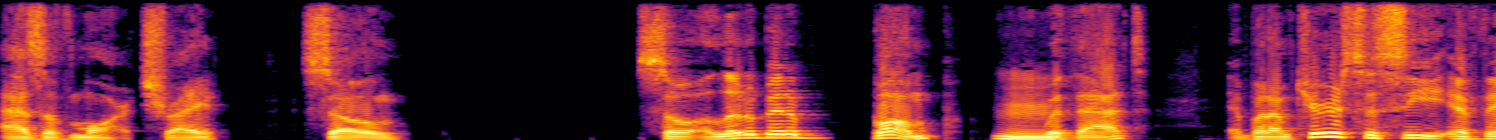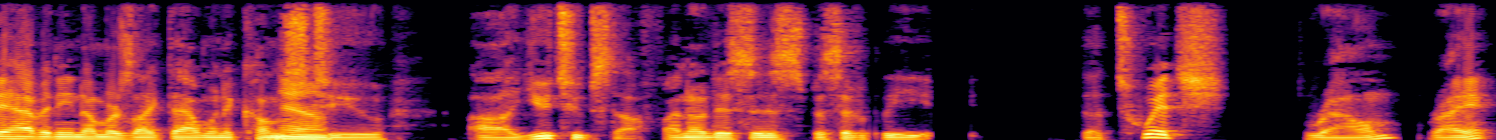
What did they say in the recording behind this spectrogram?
as of March, right? So, so a little bit of bump Hmm. with that, but I'm curious to see if they have any numbers like that when it comes Yeah. to uh, YouTube stuff. I know this is specifically the Twitch realm, right?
